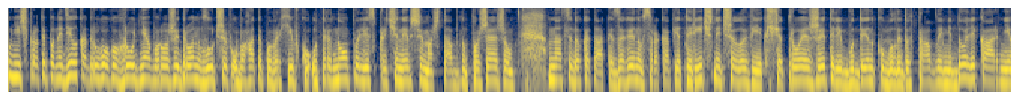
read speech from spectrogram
У ніч проти понеділка, 2 грудня, ворожий дрон влучив у багатоповерхівку у Тернополі, спричинивши масштабну пожежу. Внаслідок атаки загинув 45-річний чоловік. Ще троє жителів будинку були доправлені до лікарні.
